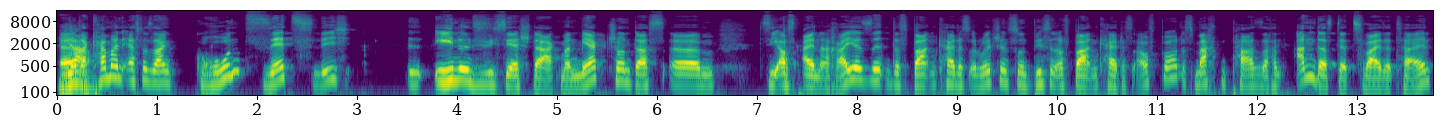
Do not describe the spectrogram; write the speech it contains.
Äh, ja. Da kann man erstmal sagen, grundsätzlich äh, ähneln sie sich sehr stark. Man merkt schon, dass ähm, sie aus einer Reihe sind, dass Barton Kaitos Origins so ein bisschen auf Barton Kaitos aufbaut. Es macht ein paar Sachen anders, der zweite Teil,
